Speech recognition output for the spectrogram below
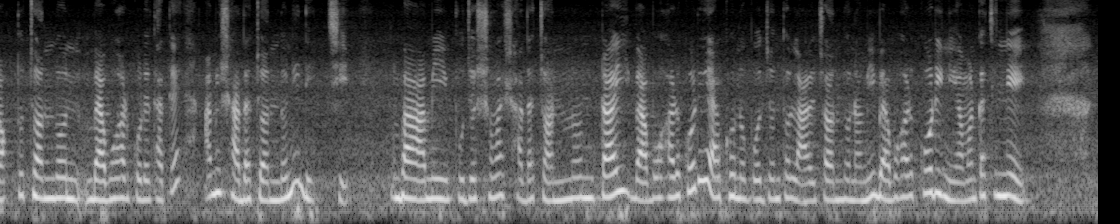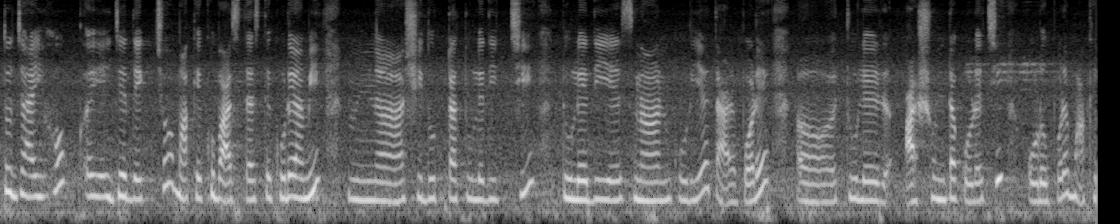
রক্তচন্দন ব্যবহার করে থাকে। আমি সাদা চন্দনই দিচ্ছি। বা আমি পুজোর সময় সাদা চন্দনটাই ব্যবহার করি এখনও পর্যন্ত লাল চন্দন আমি ব্যবহার করিনি, আমার কাছে নেই। তো যাই হোক, এই যে দেখছ, মাকে খুব আস্তে আস্তে করে আমি সিঁদুরটা তুলে দিচ্ছি। তুলে দিয়ে স্নান করিয়ে তারপরে টুলের আসনটা করেছি, ওর উপরে মাকে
